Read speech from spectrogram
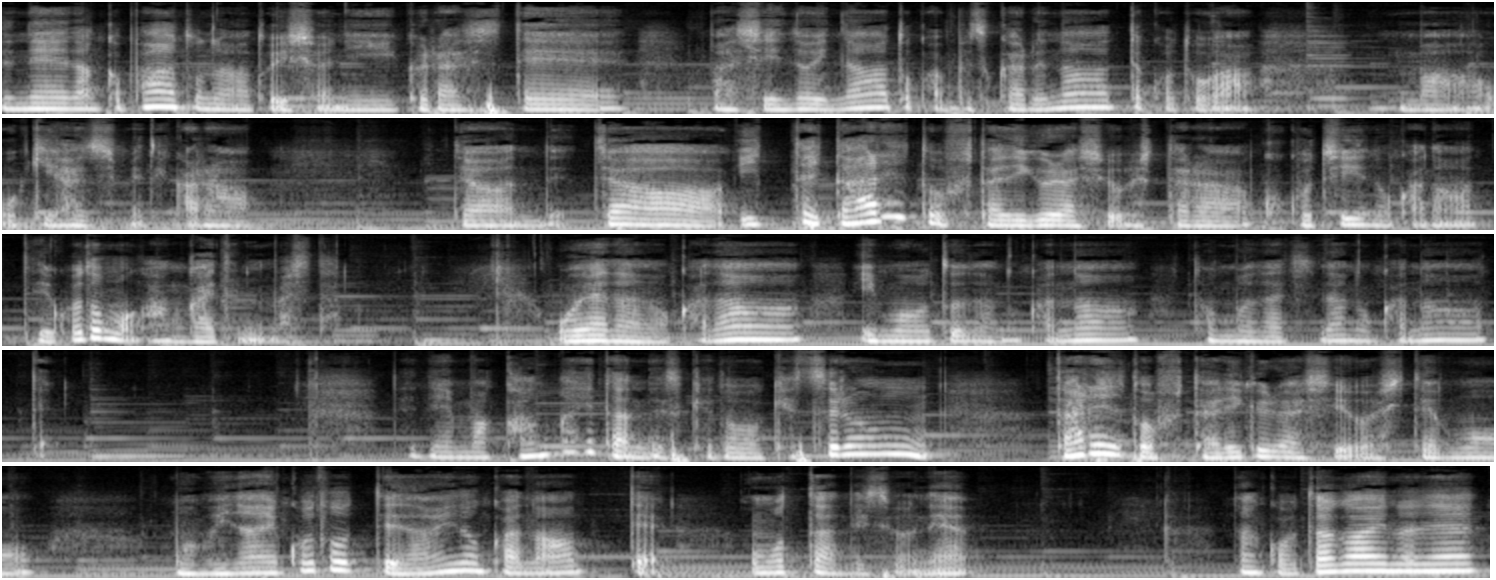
でねなんかパートナーと一緒に暮らして、まあ、しんどいなとかぶつかるなってことが、まあ、起き始めてからじゃあじゃあ一体誰と2人暮らしをしたら心地いいのかなっていうことも考えてみました。親なのかな？妹なのかな？友達なのかなって。でねまあ考えたんですけど結論誰と2人暮らしをしても揉めないことってないのかなって思ったんですよね。なんかお互いのね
